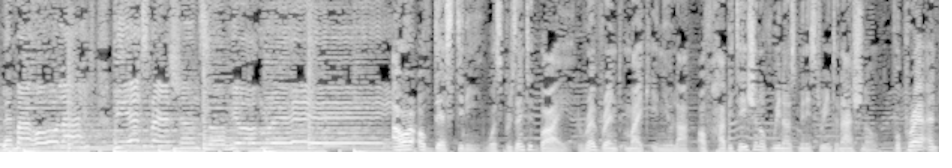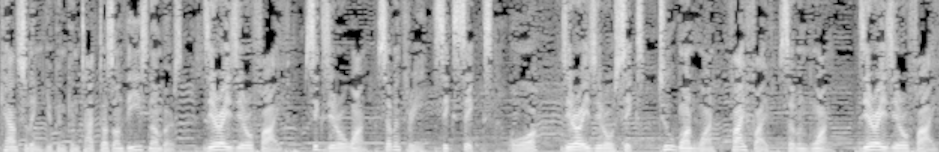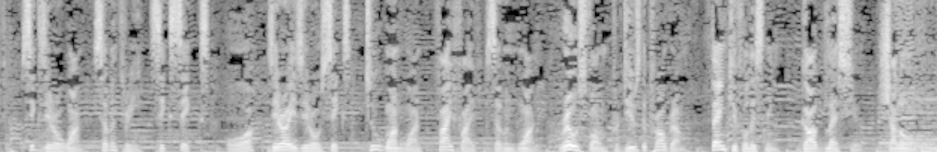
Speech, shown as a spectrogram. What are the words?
Let my whole life be expressions of your grace. Hour of Destiny was presented by Reverend Mike Eniola of Habitation of Winners Ministry International. For prayer and counseling, you can contact us on these numbers 0805 601 7366 or 0806 211 5571. 0805 601 7366 or 0806 211 5571. Rose Form produced the program. Thank you for listening. God bless you. Shalom.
